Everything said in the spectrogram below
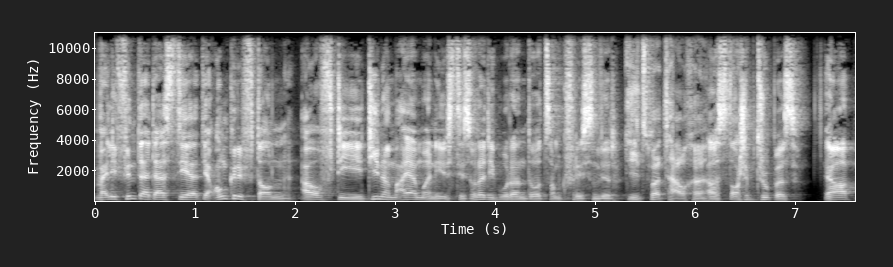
Weil ich finde dass der, der Angriff dann auf die Tina Meyer, meine ist das, oder? Die, wo dann da zusammengefressen wird. Die zwei Taucher. Aus Starship Troopers. Ja,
